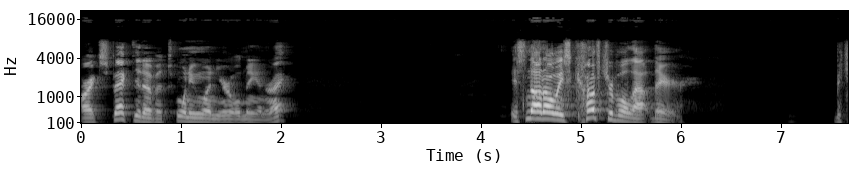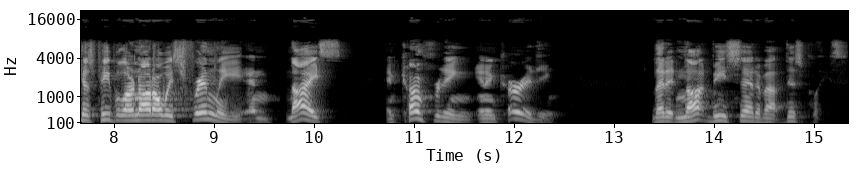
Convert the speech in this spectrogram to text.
are expected of a 21 year old man, right? It's not always comfortable out there because people are not always friendly and nice and comforting and encouraging. Let it not be said about this place.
